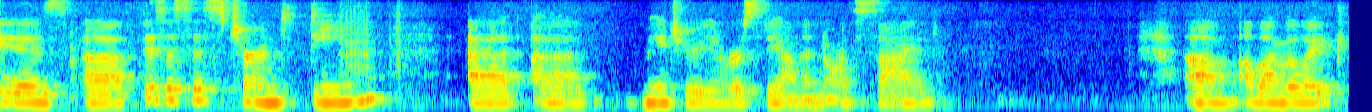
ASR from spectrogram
is a physicist turned dean at a major university on the north side um, along the lake.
